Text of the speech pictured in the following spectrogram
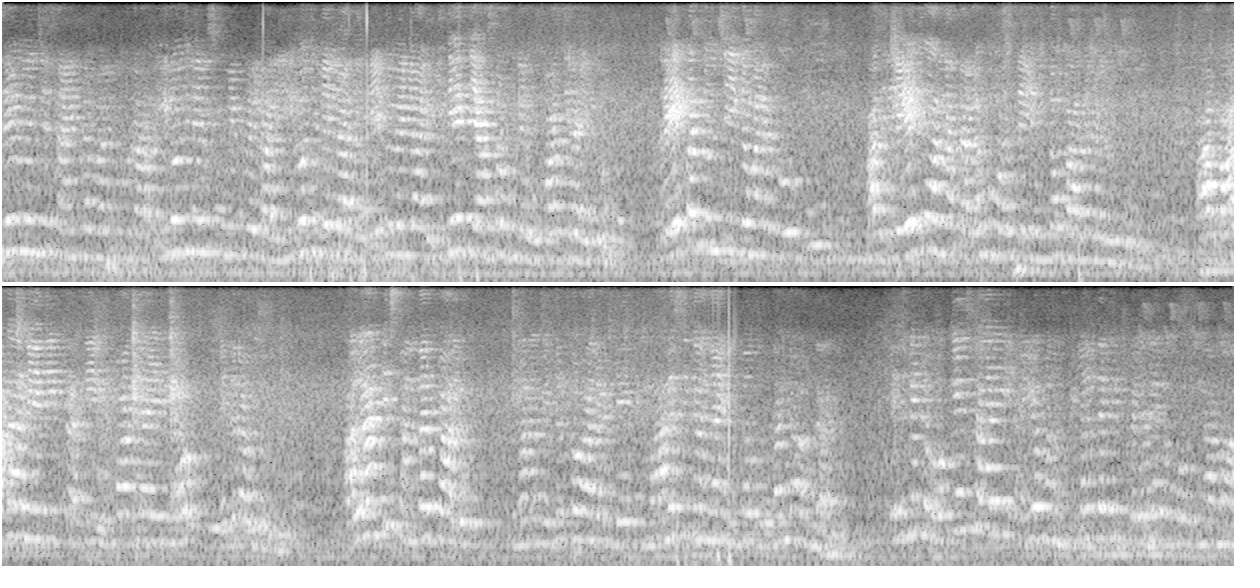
ఉదయం నుంచి సాయంత్రం వరకు కూడా ఈ రోజు నేను స్కూల్కి వెళ్ళాలి ఈ రోజు వెళ్ళాలి రేపు వెళ్ళాలి. ఇదే ధ్యాస ఉండే ఉపాధ్యాయులు. రేపటి నుంచి ఇక మనకు అది లేదు అన్న తలంపు వస్తే ఎంతో బాధ కలుగుతుంది. ఆ బాధ అనేది ప్రతి ఉపాధ్యాయుల్లో ఎదురవుతుంది. అలాంటి సందర్భాలు మనం ఎదుర్కోవాలంటే మానసికంగా ఎంతో దృఢంగా ఉండాలి. ఎందుకంటే ఒకేసారి అయ్యో మనం పిల్లల దగ్గరికి వెళ్ళలేకపోతున్నామా?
